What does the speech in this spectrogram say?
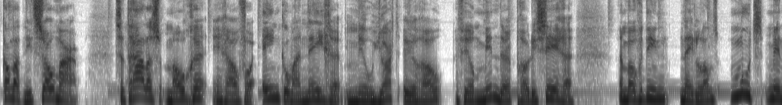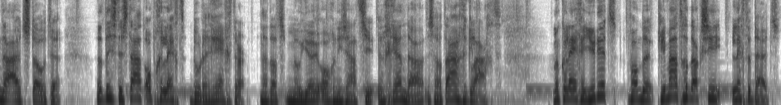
kan dat niet zomaar. Centrales mogen in ruil voor 1,9 miljard euro veel minder produceren. En bovendien, Nederland moet minder uitstoten. Dat is de staat opgelegd door de rechter, nadat milieuorganisatie Agenda ze had aangeklaagd. Mijn collega Judith van de Klimaatredactie legt het uit.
